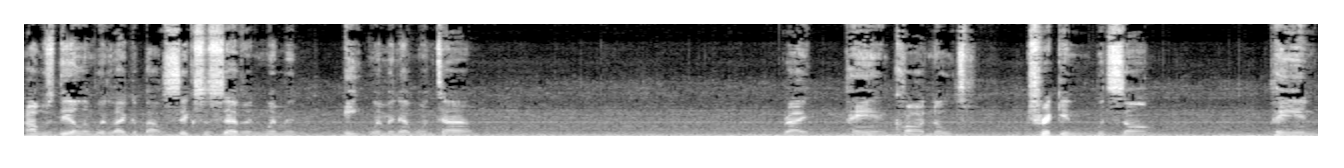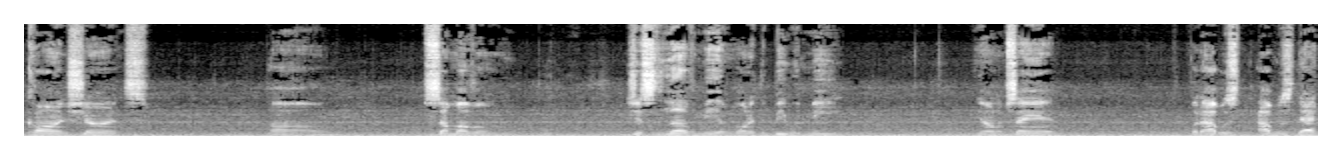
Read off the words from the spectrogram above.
I was dealing with like about six or seven women, eight women at one time. Right? Paying car notes, tricking with some, paying car insurance. Um, some of them just loved me and wanted to be with me. You know what I'm saying? But I was I was that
